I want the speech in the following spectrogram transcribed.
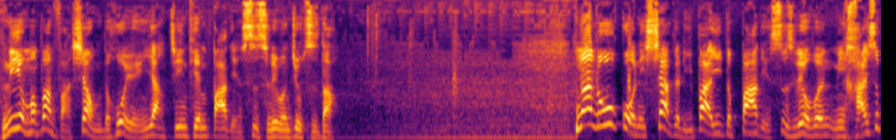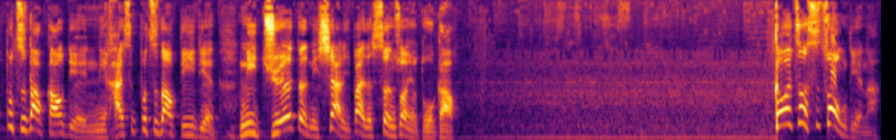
你有没有办法像我们的会员一样，今天八点四十六分就知道？那如果你下个礼拜一的八点四十六分，你还是不知道高点，你还是不知道低点，你觉得你下礼拜的胜算有多高？各位，这是重点啊！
